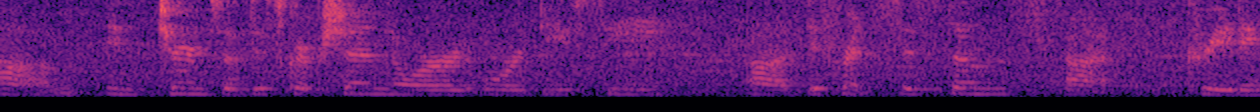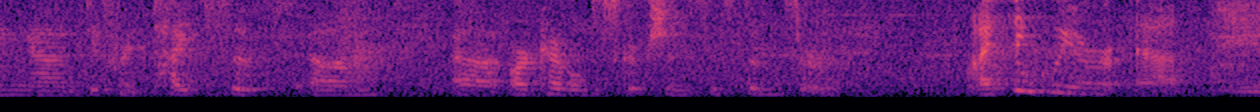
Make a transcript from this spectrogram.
um, in terms of description or, or do you see uh, different systems uh, creating uh, different types of um, uh, archival description systems or I think we are at a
